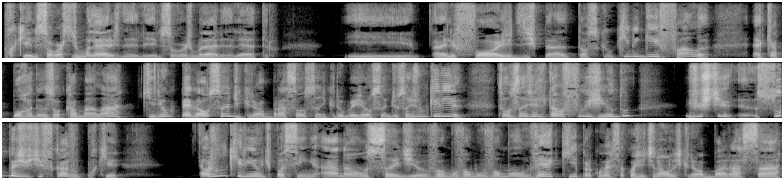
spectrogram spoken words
Porque ele só gosta de mulheres, né? Ele, ele só gosta de mulheres, ele é hétero. E aí ele foge desesperado e tal. Só que o que ninguém fala é que a porra da Zokama lá queriam pegar o Sanji, queriam abraçar o Sanji, queriam beijar o Sanji, o Sanji não queria. Então o Sanji ele tava fugindo justi super justificável, porque elas não queriam, tipo assim, ah não, Sanji, vamos, vamos, vamos, vem aqui para conversar com a gente. Não, elas queriam abraçar,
